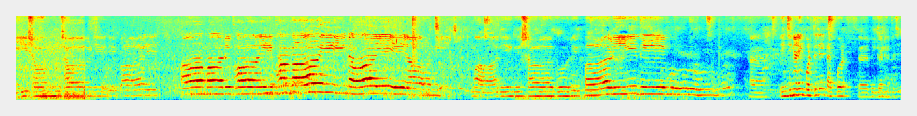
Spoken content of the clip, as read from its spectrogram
বিষম ঝড়ের বাই আমার ভয় ভাঙাই নাই আমি। মারের সাগর পাড়ি দেব। ইঞ্জিনিয়ারিং পড়তে চাই তারপর বিজ্ঞানী হতে চাই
